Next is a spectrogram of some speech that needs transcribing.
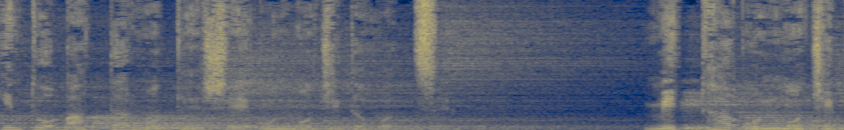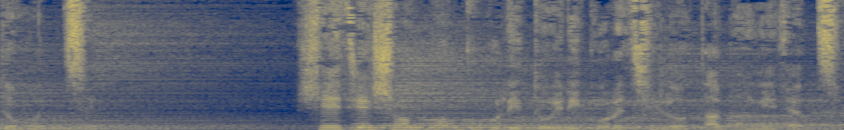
কিন্তু আত্মার মধ্যে সে উন্মোচিত হচ্ছে। মিথ্যা উন্মোচিত হচ্ছে। সে যে সম্পর্কগুলি তৈরি করেছিল তা ভেঙে যাচ্ছে।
